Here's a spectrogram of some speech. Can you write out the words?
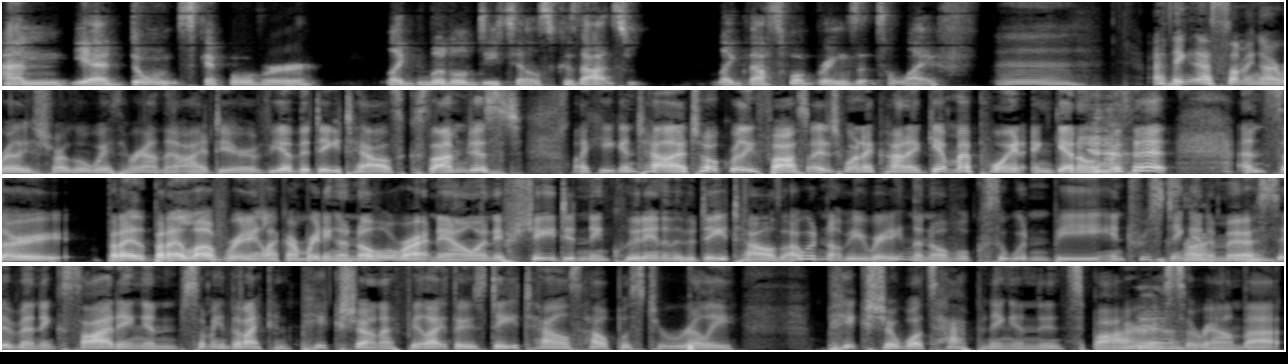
and yeah don't skip over like little details because that's like that's what brings it to life mm. I think that's something I really struggle with around the idea of yeah the details because I'm just like you can tell I talk really fast. I just want to kind of get my point and get on yeah. with it. And so, but I but I love reading. Like I'm reading a novel right now, and if she didn't include any of the details, I would not be reading the novel because it wouldn't be interesting exactly. and immersive and exciting and something that I can picture. And I feel like those details help us to really picture what's happening and inspire yeah. us around that.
